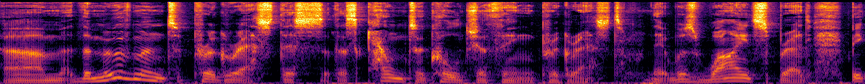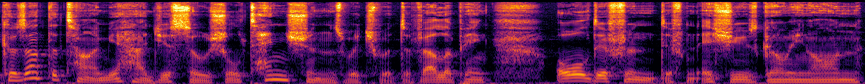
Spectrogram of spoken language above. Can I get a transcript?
Um, the movement progressed. This this counterculture thing progressed. It was widespread because at the time you had your social tensions, which were developing, all different different issues going on,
